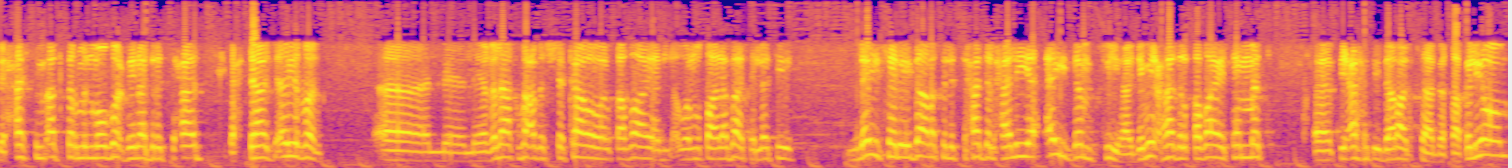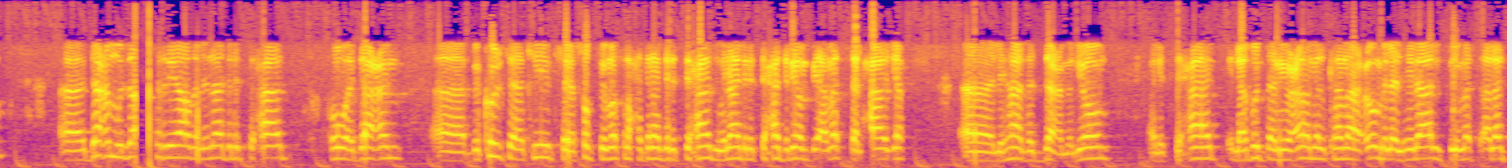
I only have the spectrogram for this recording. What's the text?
لحسم أكثر من موضوع في نادي الاتحاد يحتاج أيضا آه، لإغلاق بعض الشكاوى والقضايا والمطالبات التي ليس لإدارة الاتحاد الحالية أي ذنب فيها، جميع هذه القضايا تمت في عهد إدارات سابقة، فاليوم آه، دعم وزارة الرياضة لنادي الاتحاد هو دعم بكل تأكيد سيصب في مصلحة نادي الاتحاد ونادي الاتحاد اليوم بأمس الحاجة لهذا الدعم، اليوم الاتحاد لابد أن يعامل كما عومل الهلال في مسألة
